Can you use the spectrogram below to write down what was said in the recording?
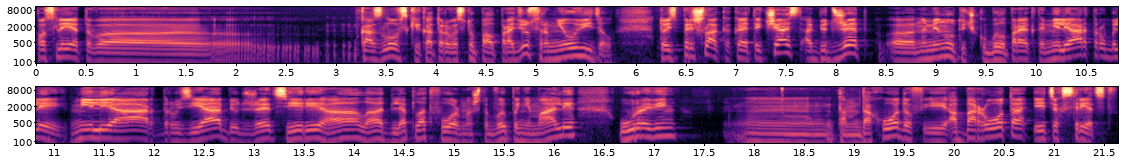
после этого э, Козловский, который выступал продюсером, не увидел. То есть пришла какая-то часть, а бюджет э, на минуточку был проекта миллиард рублей. Миллиард, друзья, бюджет сериала для платформы, чтобы вы понимали уровень там, доходов и оборота этих средств.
